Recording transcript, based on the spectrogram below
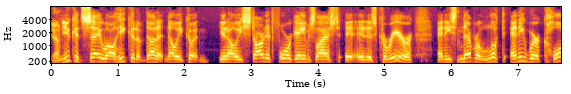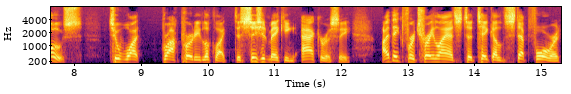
Yeah. And you could say, well, he could have done it. No, he couldn't. You know, he started four games last in his career, and he's never looked anywhere close to what Brock Purdy looked like. Decision making, accuracy. I think for Trey Lance to take a step forward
